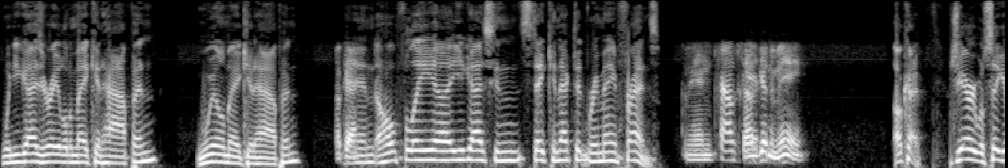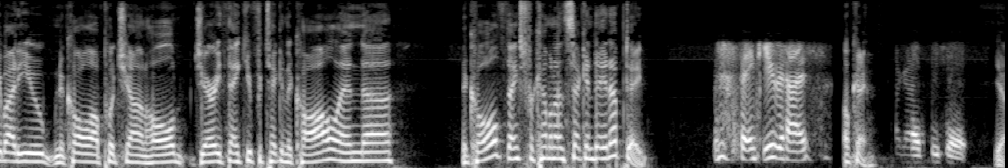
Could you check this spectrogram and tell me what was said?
when you guys are able to make it happen, we'll make it happen. Okay. And hopefully, uh, you guys can stay connected and remain friends. I mean, Sounds sounds good. good to me. Okay. Jerry, we'll say goodbye to you. Nicole, I'll put you on hold. Jerry, thank you for taking the call. And uh, Nicole, thanks for coming on Second Date Update. Thank you, guys. Okay. I guys appreciate it. Yeah.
